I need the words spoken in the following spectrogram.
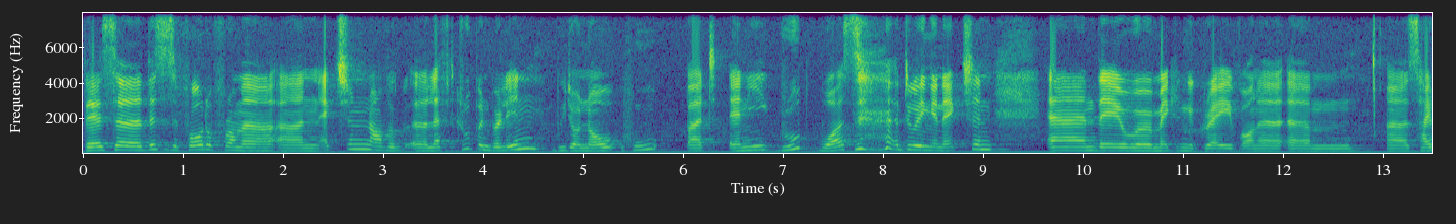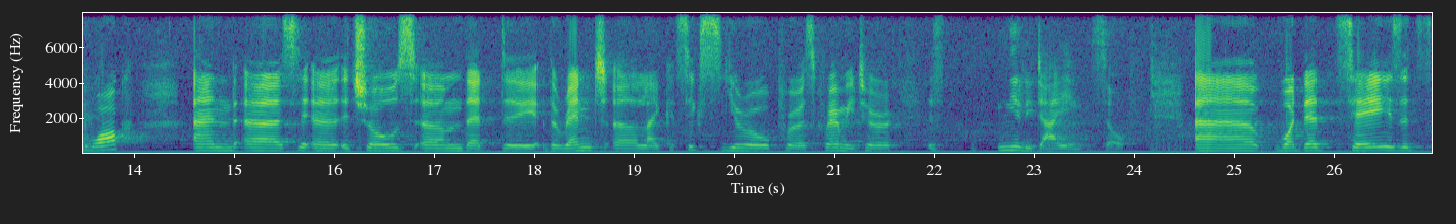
There's a, this is a photo from a, an action of a, a, left group in Berlin. We don't know who, but any group was doing an action and they were making a grave on a, um, a sidewalk and uh, uh, it shows um, that the, the rent, uh, like six euro per square meter, is nearly dying. So uh, what that says, it's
